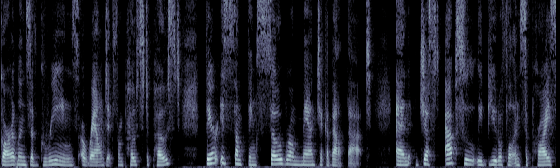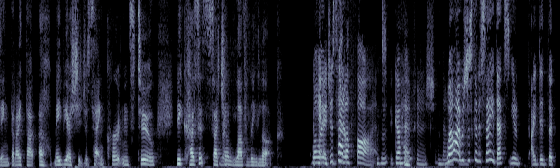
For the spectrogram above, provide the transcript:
garlands of greens around it from post to post. There is something so romantic about that. and just absolutely beautiful and surprising that I thought, oh, maybe I should just hang curtains too, because it's such a lovely look. Well, okay, I and, just had know- a thought. Mhm. Go ahead, finish. and then Well, I'll I was just going to say that's you know I did the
